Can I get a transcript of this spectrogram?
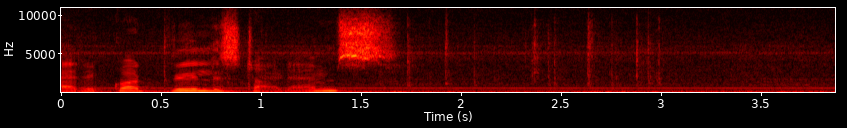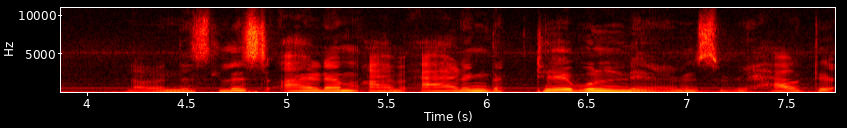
I require three list items now in this list item I am adding the table names. We have to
